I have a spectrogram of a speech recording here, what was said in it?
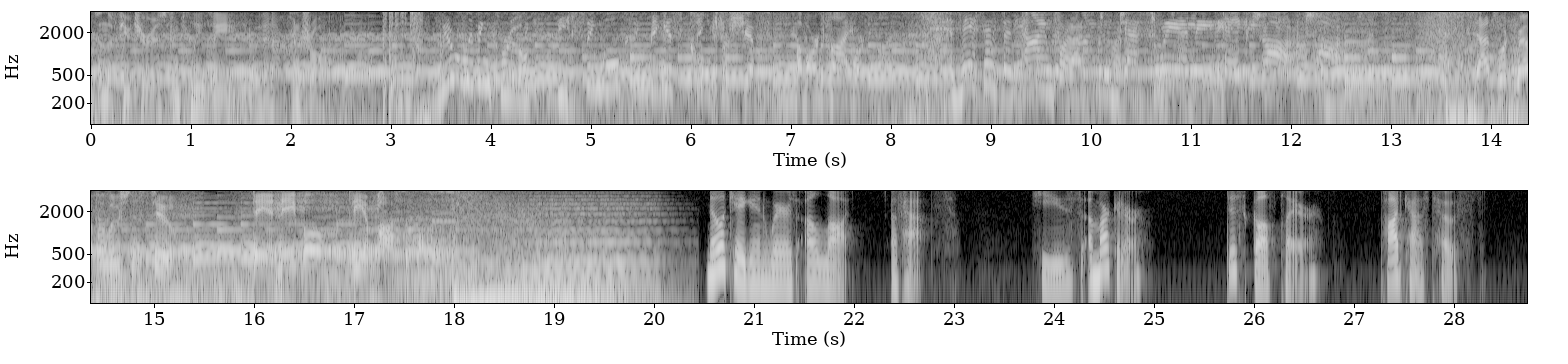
goods, and the future is completely within our control. We're living through the single biggest culture shift of our time. This is the time for us to just really take charge. That's what revolutions do. They enable the impossible. Noah Kagan wears a lot of hats. He's a marketer, disc golf player, podcast host,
